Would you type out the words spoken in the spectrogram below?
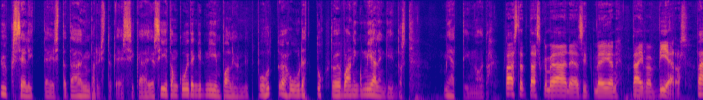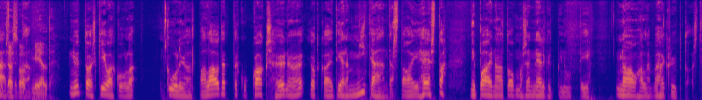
ykselitteistä tämä ympäristökeissikään ja siitä on kuitenkin niin paljon nyt puhuttu ja huudettu. Toi on vaan niin kuin mielenkiintoista miettiä noita. Päästettäisikö me ääneen sitten meidän päivän vieras? Mitä sä Päästetään. oot mieltä? Nyt olisi kiva kuulla kuulijoilta palautetta, kun kaksi hönöä, jotka ei tiedä mitään tästä aiheesta, niin painaa tuommoisen 40 minuuttia nauhalle vähän kryptoista.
